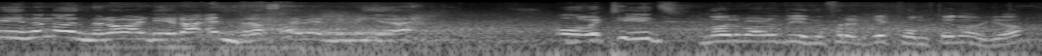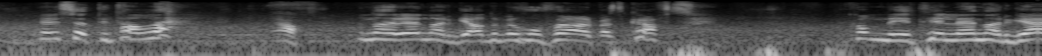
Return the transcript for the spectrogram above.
Mine normer og verdier har endra seg veldig mye over tid. Når var det dine foreldre kom til Norge, da? Er 70-tallet, Ja. når Norge hadde behov for arbeidskraft, kom de til Norge,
